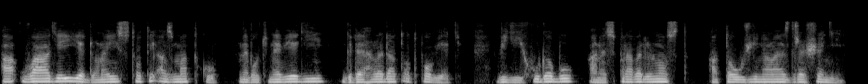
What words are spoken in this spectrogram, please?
a uvádějí je do nejistoty a zmatku, neboť nevědí, kde hledat odpověď. Vidí chudobu a nespravedlnost a touží nalézt řešení.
